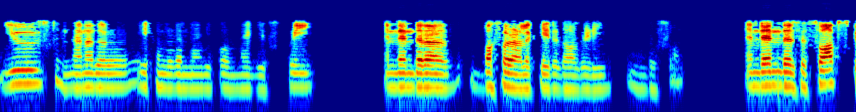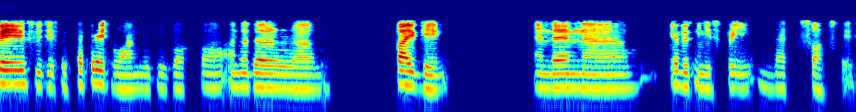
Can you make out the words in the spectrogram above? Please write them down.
used and another 894 meg is free. And then there are buffer allocated already in this one. And then there's a swap space which is a separate one which is of uh, another um, 5 gig. And then uh, everything is free in that swap space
